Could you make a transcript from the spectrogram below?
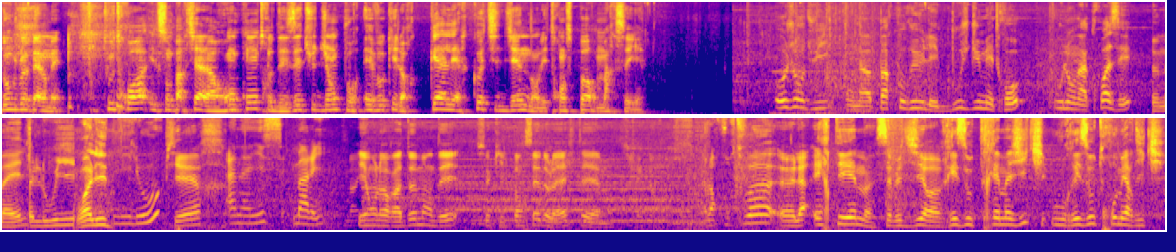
Donc je me permets. Tous trois, ils sont partis à la rencontre des étudiants pour évoquer leurs galères quotidiennes dans les transports marseillais. Aujourd'hui, on a parcouru les bouches du métro où l'on a croisé Maël, Louis, Walid, Lilou, Pierre, Anaïs, Marie. Et on leur a demandé ce qu'ils pensaient de la RTM. Alors pour toi, euh, la RTM, ça veut dire réseau très magique ou réseau trop merdique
